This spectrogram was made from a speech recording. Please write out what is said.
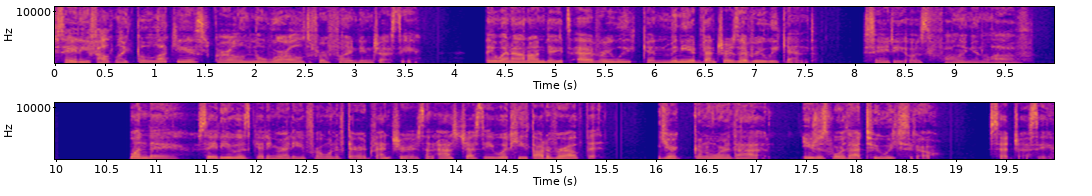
Sadie felt like the luckiest girl in the world for finding Jesse. They went out on dates every week and mini adventures every weekend. Sadie was falling in love. One day, Sadie was getting ready for one of their adventures and asked Jesse what he thought of her outfit. You're gonna wear that? You just wore that two weeks ago, said Jesse.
